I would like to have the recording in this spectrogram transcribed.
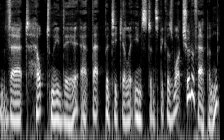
that helped me there at that particular instance because what should have happened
